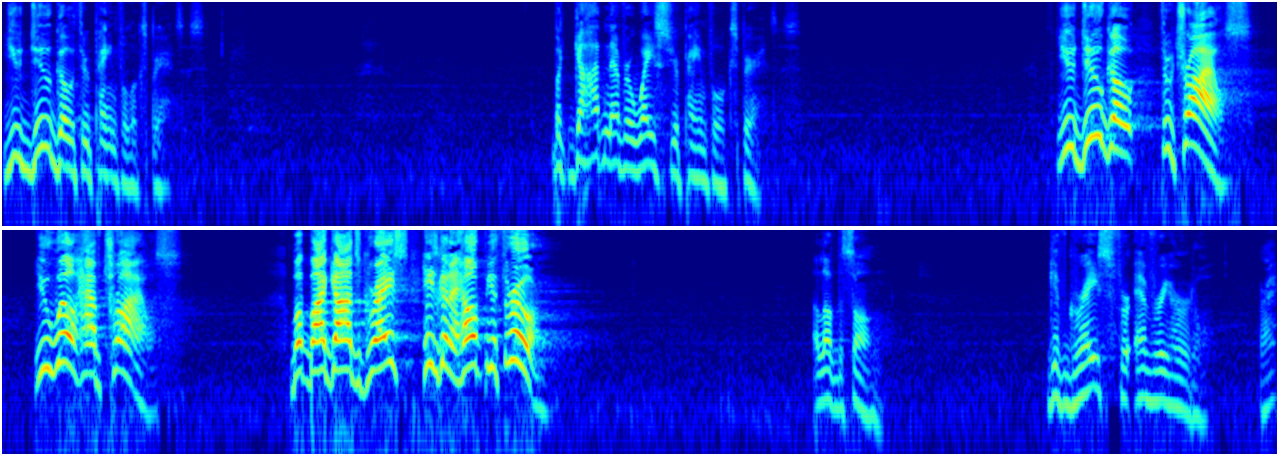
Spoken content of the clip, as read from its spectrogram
you do go through painful experiences. But God never wastes your painful experiences. You do go through trials. You will have trials. But by God's grace, He's going to help you through them. I love the song. Give grace for every hurdle, right?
